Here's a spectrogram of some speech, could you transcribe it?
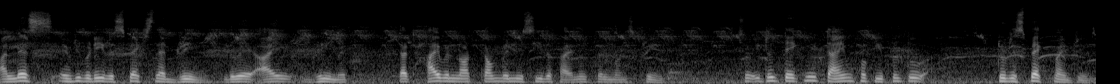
unless everybody respects that dream the way I dream it, that high will not come when you see the final film on screen. So it will take me time for people to to respect my dream,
